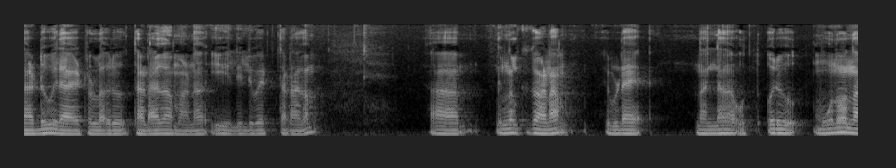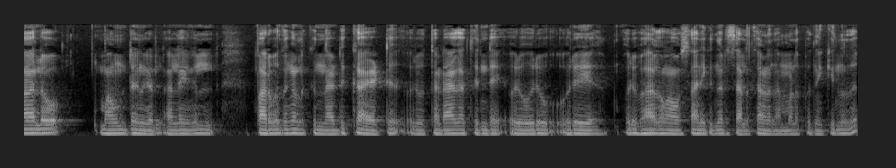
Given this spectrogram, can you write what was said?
നടുവിലായിട്ടുള്ള ഒരു തടാകമാണ് ഈ ലിലുവേറ്റ് തടാകം. നിങ്ങൾക്ക് കാണാം ഇവിടെ നല്ല ഒരു മൂന്നോ നാലോ മൗണ്ടനുകൾ അല്ലെങ്കിൽ പർവതങ്ങൾക്ക് നടുക്കായിട്ട് ഒരു തടാകത്തിന്റെ ഒരു ഒരു ഒരു ഒരു ഭാഗം അവസാനിക്കുന്ന ഒരു സ്ഥലത്താണ് നമ്മളിപ്പോൾ നിൽക്കുന്നത്.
